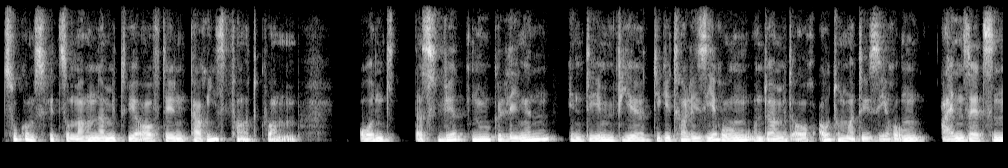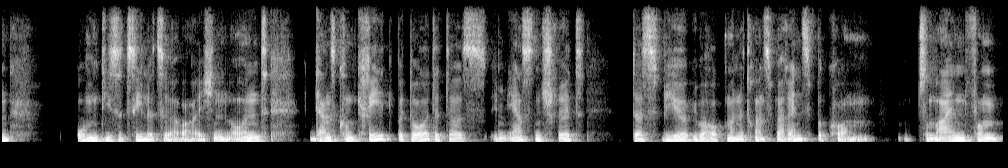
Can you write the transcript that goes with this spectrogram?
zukunftsfit zu machen, damit wir auf den Paris-Pfad kommen. Und das wird nur gelingen, indem wir Digitalisierung und damit auch Automatisierung einsetzen, um diese Ziele zu erreichen. Und ganz konkret bedeutet das im ersten Schritt, dass wir überhaupt mal eine Transparenz bekommen. Zum einen vom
